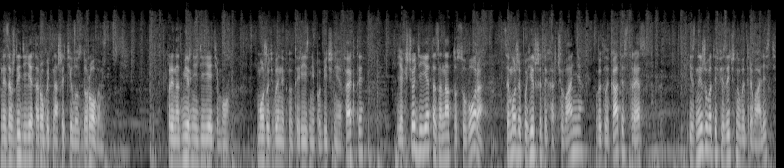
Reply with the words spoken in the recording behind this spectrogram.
не завжди дієта робить наше тіло здоровим. При надмірній дієті можуть виникнути різні побічні ефекти. Якщо дієта занадто сувора, це може погіршити харчування, викликати стрес і знижувати фізичну витривалість,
